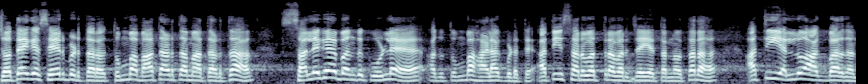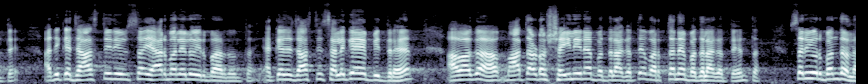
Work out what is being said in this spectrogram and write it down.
ಜೊತೆಗೆ ಸೇರಿಬಿಡ್ತಾರೋ, ತುಂಬ ಮಾತಾಡ್ತಾ ಮಾತಾಡ್ತಾ ಸಲಿಗೆ ಬಂದ ಕೂಡಲೇ ಅದು ತುಂಬ ಹಾಳಾಗ್ಬಿಡುತ್ತೆ. ಅತಿ ಸರ್ವತ್ರ ವರ್ಜಯತ್ ಅನ್ನೋ ಥರ ಅತಿ ಎಲ್ಲೂ ಆಗಬಾರ್ದಂತೆ. ಅದಕ್ಕೆ ಜಾಸ್ತಿ ದಿವಸ ಯಾರ ಮನೇಲೂ ಇರಬಾರ್ದು ಅಂತ. ಯಾಕೆಂದರೆ ಜಾಸ್ತಿ ಸಲಿಗೆ ಬಿದ್ದರೆ ಆವಾಗ ಮಾತಾಡೋ ಶೈಲಿನೇ ಬದಲಾಗುತ್ತೆ, ವರ್ತನೆ ಬದಲಾಗುತ್ತೆ ಅಂತ. ಸರಿ, ಇವ್ರು ಬಂದ್ರಲ್ಲ,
